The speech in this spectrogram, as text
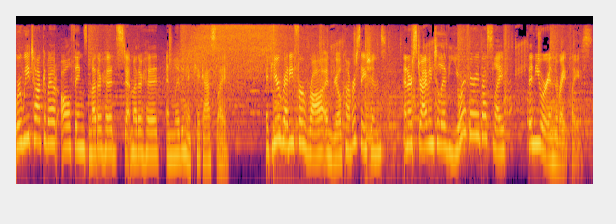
where we talk about all things motherhood, stepmotherhood, and living a kick ass life. If you're ready for raw and real conversations and are striving to live your very best life, then you are in the right place.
